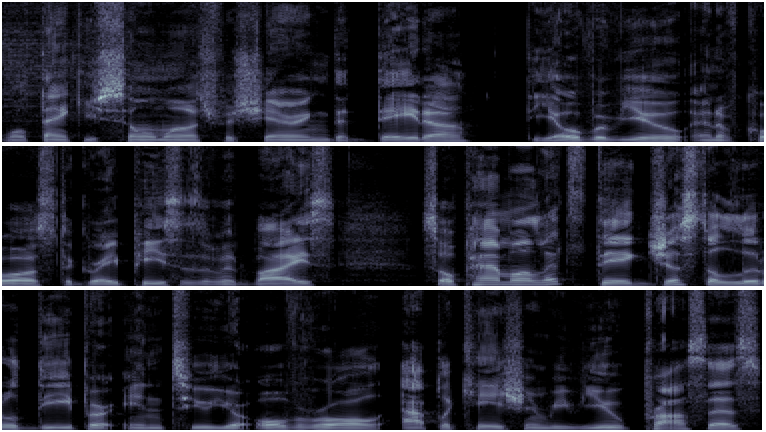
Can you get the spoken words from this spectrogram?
Well, thank you so much for sharing the data, the overview, and of course, the great pieces of advice. So, Pamela, let's dig just a little deeper into your overall application review process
